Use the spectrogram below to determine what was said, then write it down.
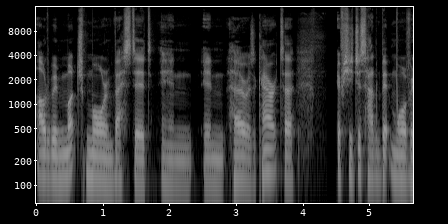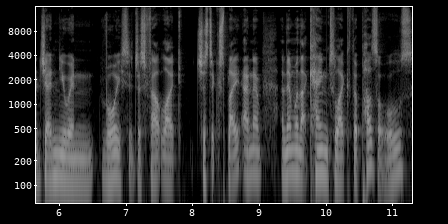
I would have been much more invested in in her as a character if she just had a bit more of a genuine voice. It just felt like just explain and then and then when that came to like the puzzles,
